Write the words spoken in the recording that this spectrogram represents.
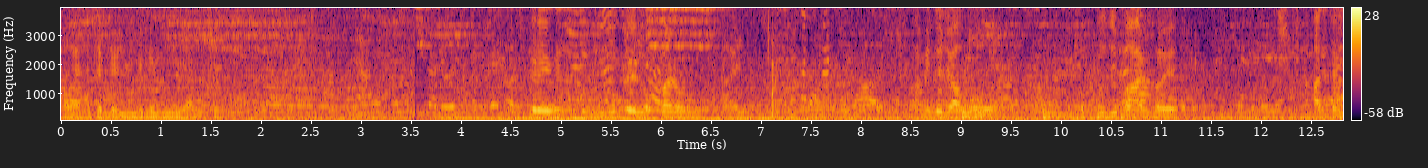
সবাই হাতে বেলুন টেলুন নিয়ে যাচ্ছে। আজকের এখানে লোকে লোক কারণ আমি তো যাব। নদী পার হয়ে ফার্স্ট টাইম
